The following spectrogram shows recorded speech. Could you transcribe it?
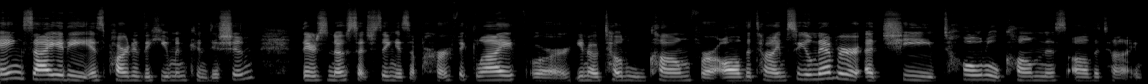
anxiety is part of the human condition. There's no such thing as a perfect life or, you know, total calm for all the time. So you'll never achieve total calmness all the time.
